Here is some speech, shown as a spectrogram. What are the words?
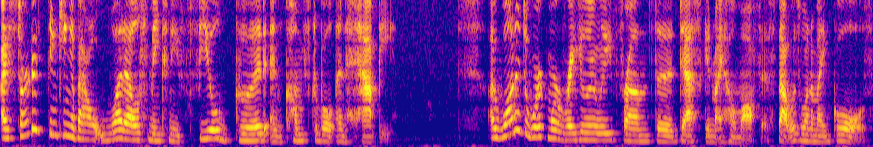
I started thinking about what else makes me feel good and comfortable and happy. I wanted to work more regularly from the desk in my home office. That was one of my goals.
